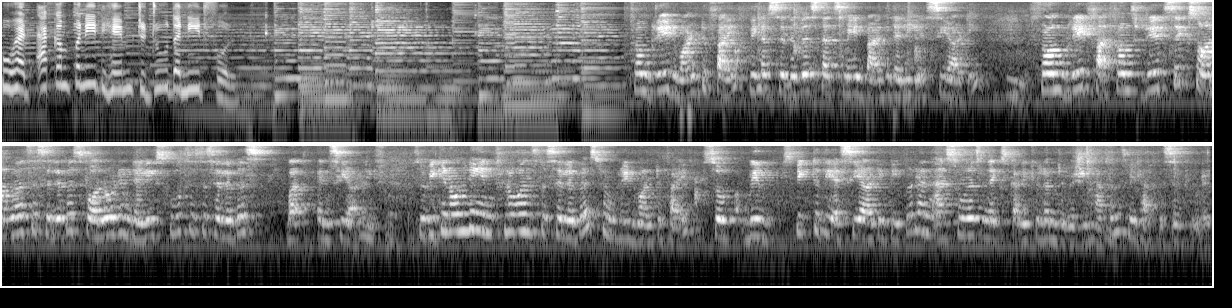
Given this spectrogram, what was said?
who had accompanied him to do the needful. From grade 1 to 5, we have syllabus that's made by the Delhi SCERT. From grade 5, from grade 6 onwards, the syllabus followed in Delhi schools is the syllabus by NCERT. So we can only influence the syllabus from grade 1 to 5. So we'll speak to the SCERT people and as soon as the next curriculum revision happens, we'll have this included.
